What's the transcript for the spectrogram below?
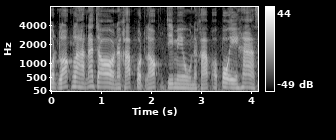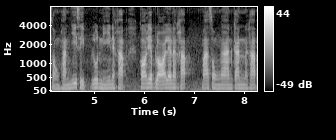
ลดล็อกรหัสหน้าจอนะครับ ปลดล็อก Gmail นะครับ oppo a5 2020 รุ่นนี้นะครับ ก็เรียบร้อยแล้วนะครับ มาส่งงานกันนะครับ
